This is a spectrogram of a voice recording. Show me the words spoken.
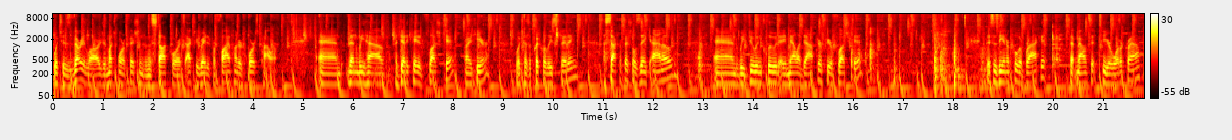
which is very large and much more efficient than the stock core. It's actually rated for 500 horsepower. And then we have a dedicated flush kit right here, which has a quick release fitting, a sacrificial zinc anode, and we do include a male adapter for your flush kit. This is the intercooler bracket that mounts it to your watercraft.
